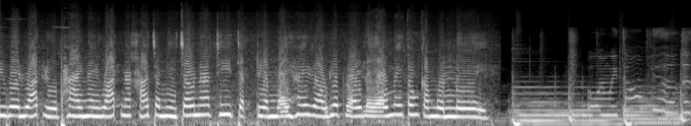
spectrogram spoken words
ริเวณวัดหรือภายในวัดนะคะ จะมีเจ้าหน้าที่จัดเตรียมไว้ให้เราเรียบร้อยแล้วไม่ต้องกังวลเลย when we don't feel the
